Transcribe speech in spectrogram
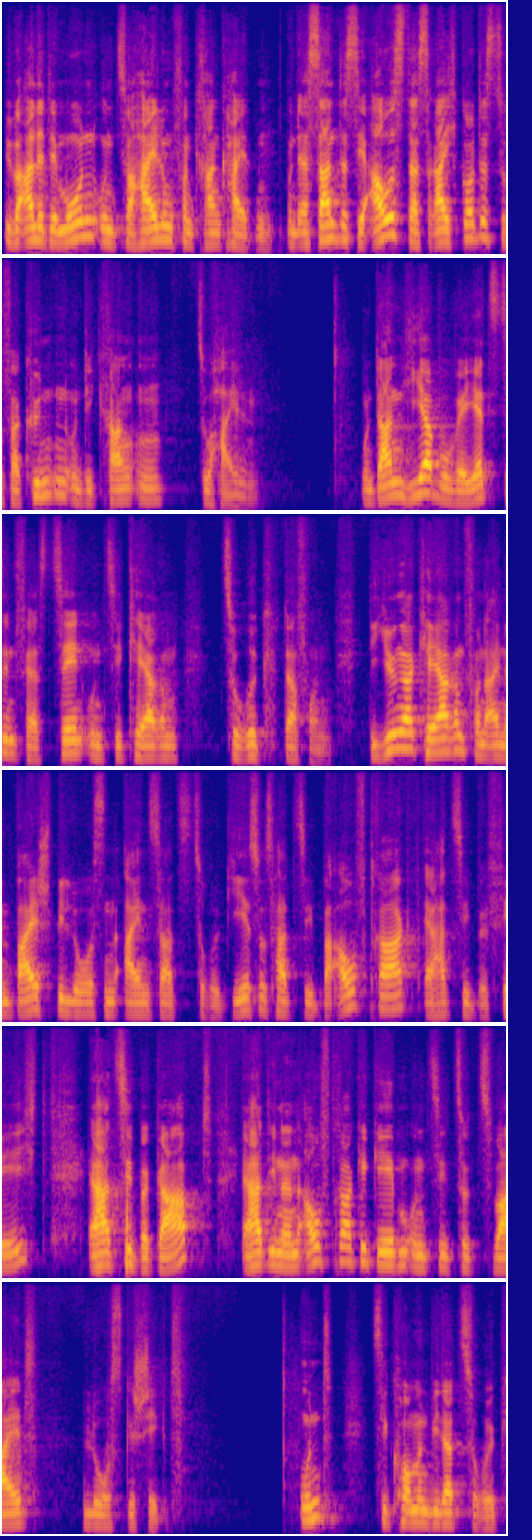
über alle Dämonen und zur Heilung von Krankheiten. Und er sandte sie aus, das Reich Gottes zu verkünden und die Kranken zu heilen. Und dann hier, wo wir jetzt sind, Vers 10, und sie kehren zurück davon. Die Jünger kehren von einem beispiellosen Einsatz zurück. Jesus hat sie beauftragt, er hat sie befähigt, er hat sie begabt, er hat ihnen einen Auftrag gegeben und sie zu zweit losgeschickt. Und sie kommen wieder zurück.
